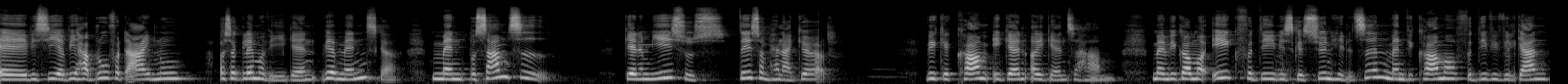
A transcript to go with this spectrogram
øh, vi siger, vi har brug for dig nu, og så glemmer vi igen. Vi er mennesker, men på samme tid, gennem Jesus, det som han har gjort, vi kan komme igen og igen til ham. Men vi kommer ikke, fordi vi skal synde hele tiden, men vi kommer, fordi vi vil gerne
